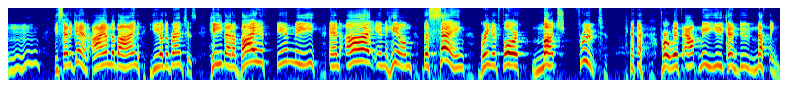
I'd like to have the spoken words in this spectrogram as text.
Mm-hmm. He said again, I am the vine, ye are the branches. He that abideth in me, and I in him, the same bringeth forth much fruit. For without me ye can do nothing.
